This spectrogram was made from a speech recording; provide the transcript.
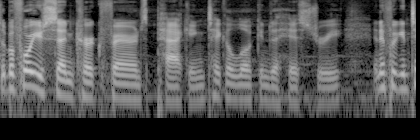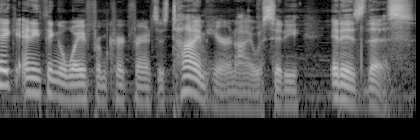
So before you send Kirk Ferentz packing, take a look into history, and if we can take anything away from Kirk Ferentz's time here in Iowa City, it is this.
